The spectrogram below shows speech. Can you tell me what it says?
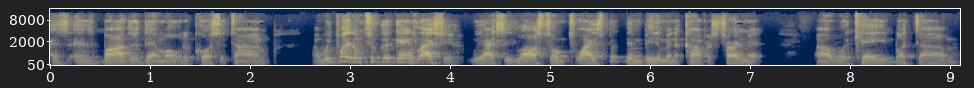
has, has bothered them over the course of time. Uh, we played them two good games last year. We actually lost to them twice, but then beat them in the conference tournament uh, with Cade. But um,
